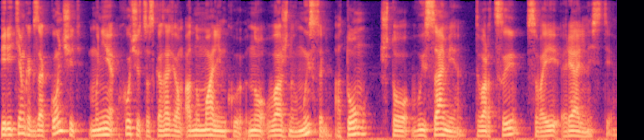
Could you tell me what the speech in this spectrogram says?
Перед тем, как закончить, мне хочется сказать вам одну маленькую, но важную мысль о том, что вы сами творцы своей реальности.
